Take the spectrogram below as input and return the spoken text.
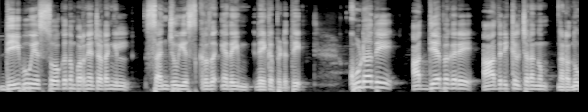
ദീപു എസ് സ്വാഗതം പറഞ്ഞ ചടങ്ങിൽ സഞ്ജു എസ് കൃതജ്ഞതയും രേഖപ്പെടുത്തി. കൂടാതെ അധ്യാപകരെ ആദരിക്കൽ ചടങ്ങും നടന്നു.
